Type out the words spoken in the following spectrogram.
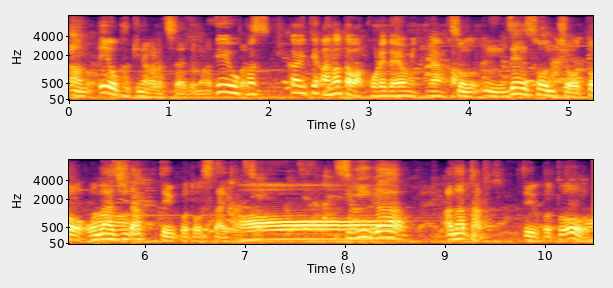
あの絵を描きながら伝えてもらった絵を描いてあなたはこれだよみたいなその、うん、前村長と同じだっていうことを伝えたんですよ。次があなたっていうことを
